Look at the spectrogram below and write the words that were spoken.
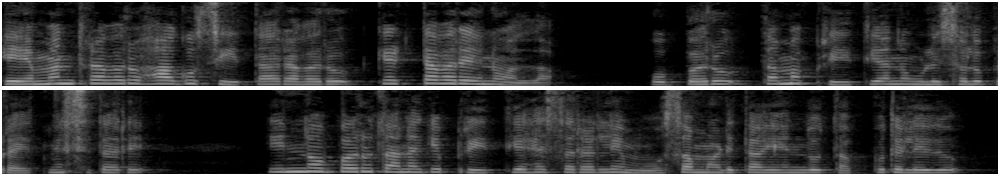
ಹೇಮಂತ್ರವರು ಹಾಗೂ ಸೀತಾರವರು ಕೆಟ್ಟವರೇನೂ ಅಲ್ಲ. ಒಬ್ಬರು ತಮ್ಮ ಪ್ರೀತಿಯನ್ನು ಉಳಿಸಲು ಪ್ರಯತ್ನಿಸಿದರೆ, ಇನ್ನೊಬ್ಬರು ತನಗೆ ಪ್ರೀತಿಯ ಹೆಸರಲ್ಲಿ ಮೋಸ ಮಾಡಿದ ಎಂದು ತಪ್ಪು ತಿಳಿದು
